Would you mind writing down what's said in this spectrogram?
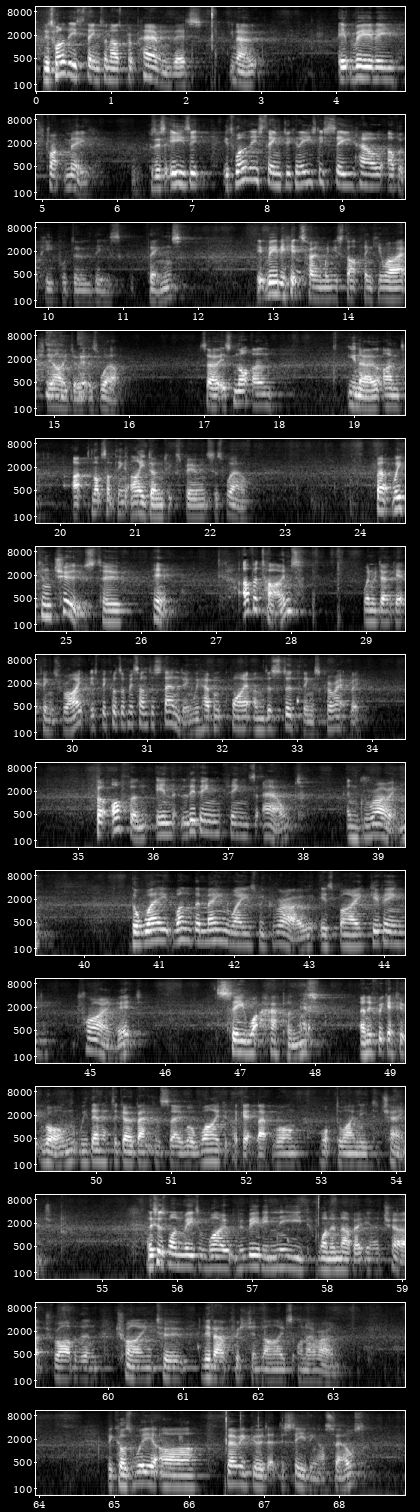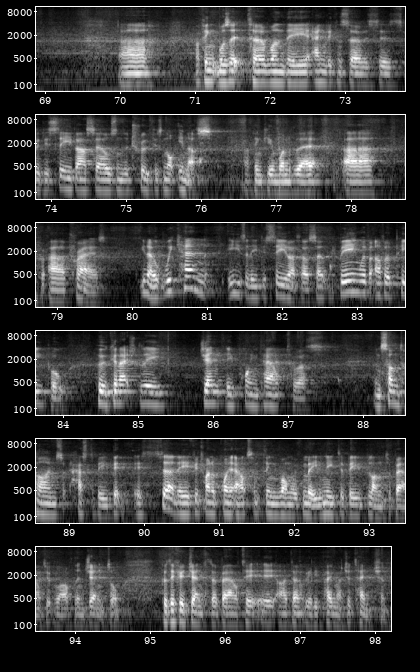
And it's one of these things when I was preparing this, you know, it really struck me. Because it's easy, it's one of these things you can easily see how other people do these things. It really hits home when you start thinking, well, actually, I do it as well. So it's not an, you know, I'm, uh, it's not something I don't experience as well. But we can choose to hear. Other times, when we don't get things right, it's because of misunderstanding. We haven't quite understood things correctly. But often, in living things out and growing, the way, one of the main ways we grow is by giving, trying it, see what happens, and if we get it wrong, we then have to go back and say, well, why did I get that wrong? What do I need to change? This is one reason why we really need one another in a church rather than trying to live our Christian lives on our own because we are very good at deceiving ourselves. Uh, I think, was it uh, one of the Anglican services, we deceive ourselves and the truth is not in us, I think, in one of their uh, pr- uh, prayers. You know, we can easily deceive ourselves. So, being with other people who can actually gently point out to us and sometimes it has to be bit, certainly if you're trying to point out something wrong with me, you need to be blunt about it rather than gentle. Because if you're gentle about it, it, I don't really pay much attention.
